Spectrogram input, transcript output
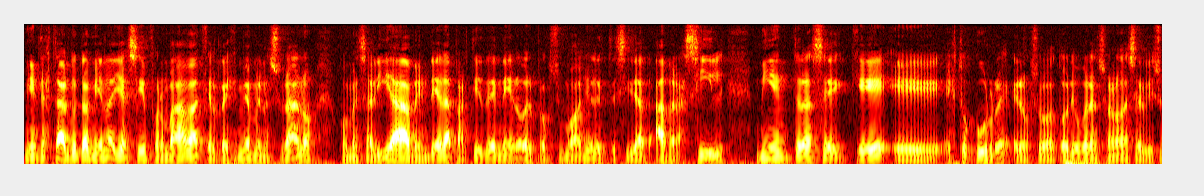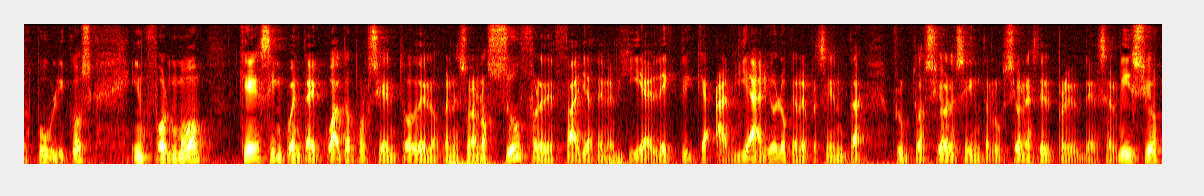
Mientras tanto, también allá se informaba que el régimen venezolano comenzaría a vender a partir de enero del próximo año electricidad a Brasil, mientras eh, que eh, esto ocurre, el Observatorio Venezolano de Servicios Públicos informó que 54% de los venezolanos sufre de fallas de energía eléctrica a diario, lo que representa fluctuaciones e interrupciones del, del servicio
